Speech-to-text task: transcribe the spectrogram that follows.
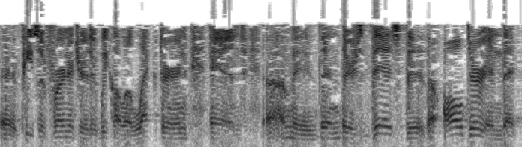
uh, piece of furniture that we call a lectern, and um, then there's this, the, the altar, and that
